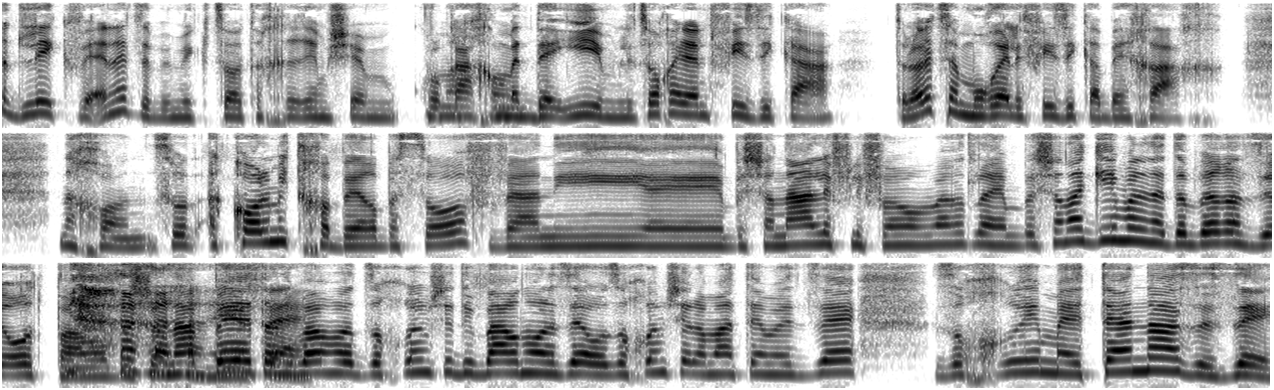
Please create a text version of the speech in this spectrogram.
מדליק ואין את זה במקצועות אחרים שהם כל נכון. כך מדעיים, לצורך העניין פיזיקה. אתה לא יוצא מורה לפיזיקה בהכרח. נכון, זאת אומרת, הכל מתחבר בסוף, ואני אה, בשנה א' לפעמים אומרת להם, בשנה ג' נדבר על זה עוד פעם, או בשנה ב' אני באה ואומרת, זוכרים שדיברנו על זה, או זוכרים שלמדתם את זה, זוכרים אה, תנא זה זה,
